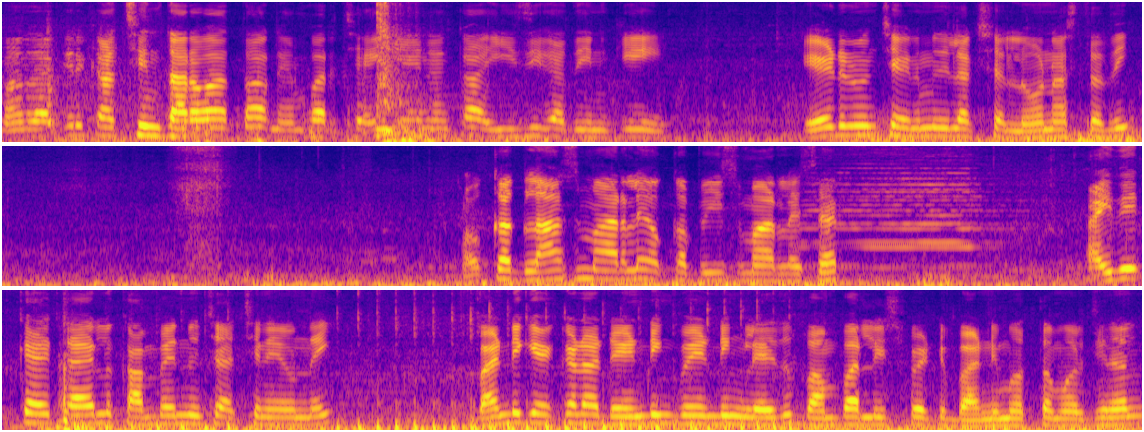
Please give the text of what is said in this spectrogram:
మన దగ్గరికి వచ్చిన తర్వాత నెంబర్ చేంజ్ అయినాక ఈజీగా దీనికి ఏడు నుంచి ఎనిమిది లక్షల లోన్ వస్తుంది. ఒక్క గ్లాస్ మారలే ఒక్క పీస్ మారలే సార్. ఐదు టైర్లు కంపెనీ నుంచి వచ్చినవి ఉన్నాయి. బండికి ఎక్కడ డెంటింగ్ పెయింటింగ్ లేదు. బంపర్ లిస్ట్ పెట్టి బండి మొత్తం ఒరిజినల్.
